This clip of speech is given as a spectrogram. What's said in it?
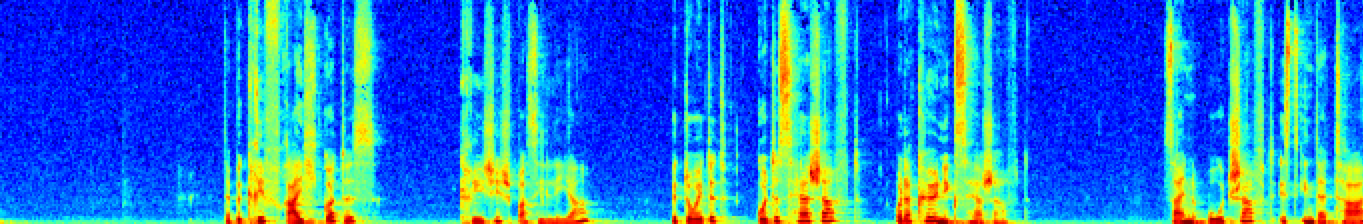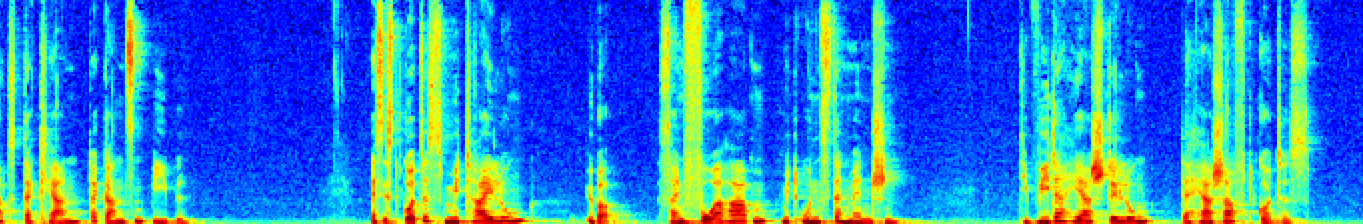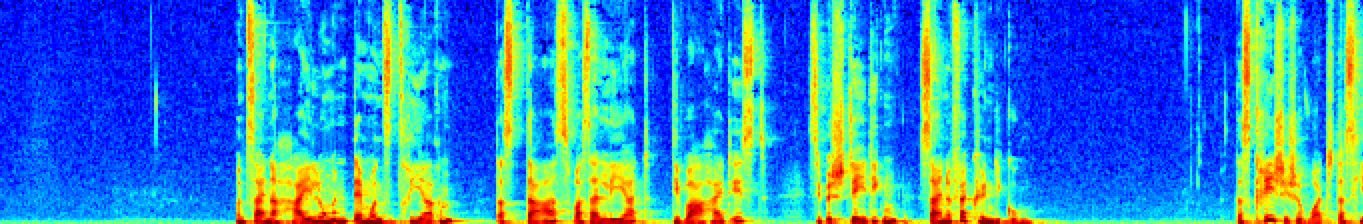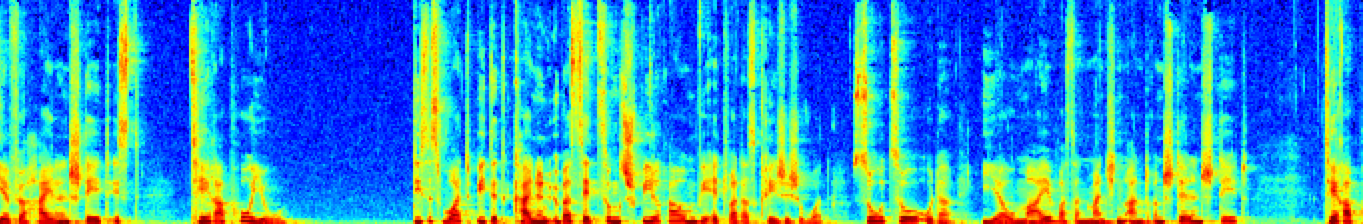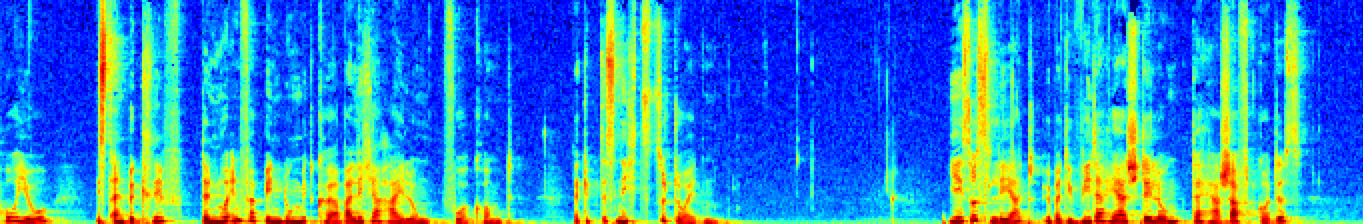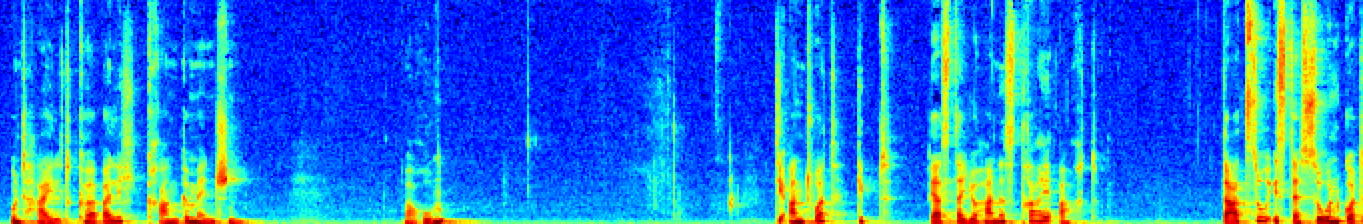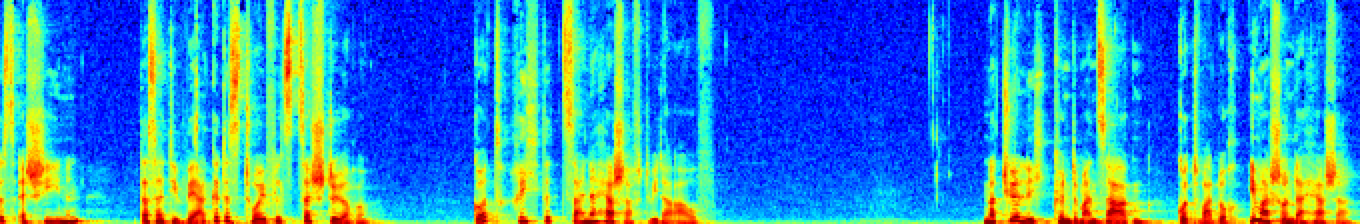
Der Begriff Reich Gottes, griechisch Basilea, bedeutet Gottesherrschaft oder Königsherrschaft. Seine Botschaft ist in der Tat der Kern der ganzen Bibel. Es ist Gottes Mitteilung über sein Vorhaben mit uns, den Menschen, die Wiederherstellung der Herrschaft Gottes. Und seine Heilungen demonstrieren, dass das, was er lehrt, die Wahrheit ist. Sie bestätigen seine Verkündigung. Das griechische Wort, das hier für heilen steht, ist Therapoio. Dieses Wort bietet keinen Übersetzungsspielraum wie etwa das griechische Wort sozo oder iaomai, was an manchen anderen Stellen steht. Therapoio ist ein Begriff, der nur in Verbindung mit körperlicher Heilung vorkommt. Da gibt es nichts zu deuten. Jesus lehrt über die Wiederherstellung der Herrschaft Gottes und heilt körperlich kranke Menschen. Warum? Die Antwort gibt 1. Johannes 3,8. Dazu ist der Sohn Gottes erschienen, dass er die Werke des Teufels zerstöre. Gott richtet seine Herrschaft wieder auf. Natürlich könnte man sagen, Gott war doch immer schon der Herrscher.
